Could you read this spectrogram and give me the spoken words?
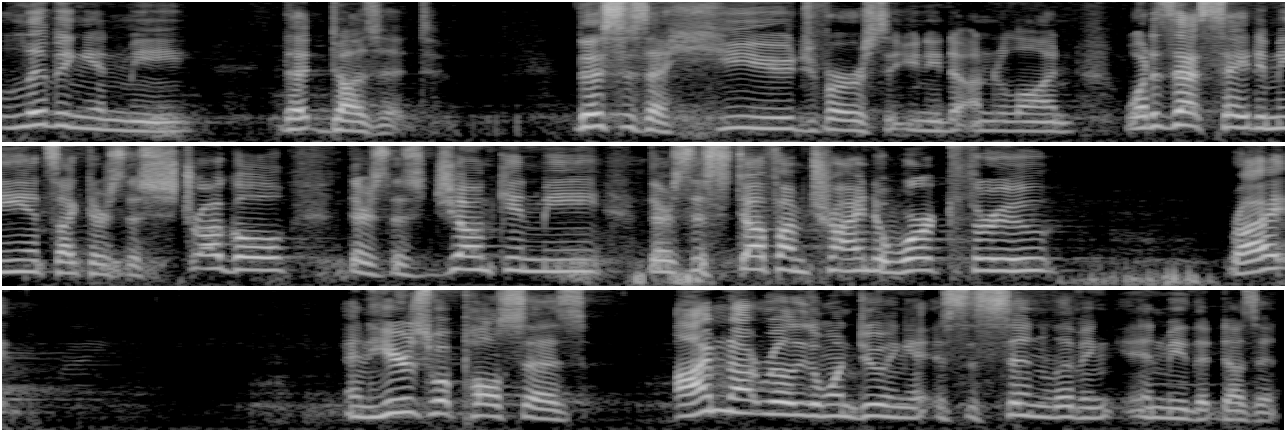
living in me that does it. This is a huge verse that you need to underline. What does that say to me? It's like there's this struggle, there's this junk in me, there's this stuff I'm trying to work through, right? And here's what Paul says I'm not really the one doing it. It's the sin living in me that does it.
